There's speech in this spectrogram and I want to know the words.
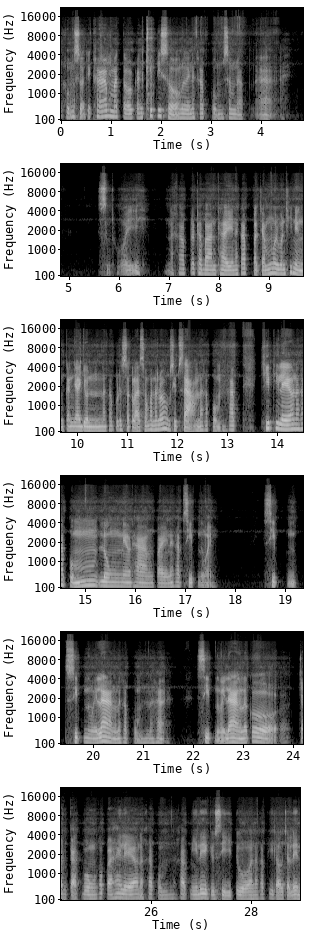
รับผมสวัสดีครับมาต่อกันคลิปที่สองเลยนะครับ ผมสำหรับสุดหวยนะครับ รัฐบาลไทยนะครับ ประจำงวดวันที่ 1 กันยายนนะครับพุทธศักราช2563 นะครับผมนะครับคลิปที่แล้วนะครับ ผมลงแนวทางไปนะครับ 10 หน่วย 10 10 หน่วยล่างนะครับผมนะฮะ10 หน่วยล่างแล้วก็จำกัดวงเข้าไปให้แล้วนะครับผมนะครับมีเลขอยู่ 4 ตัวนะครับที่เราจะเล่น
